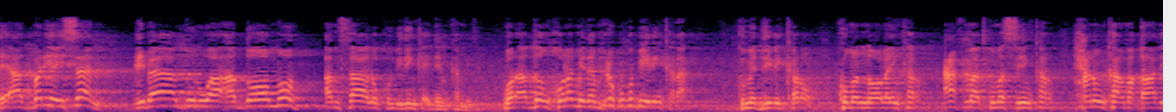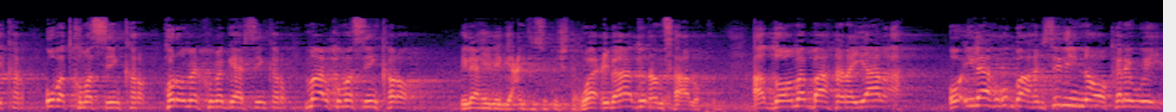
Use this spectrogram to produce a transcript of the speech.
ee aad baryaysaan cibaadun waa addoommo amhaalukum idinka idinka mida war addoon kula mida muxuu kugu biirin karaa kuma dili karo kuma noolayn karo caafimaad kuma siin karo xanuunkaama qaadi karo ubad kuma siin karo horumar kuma gaarsiin karo maal kuma siin karo ilaahay bay gacantiisa ku jirtaa waa cibaadun amhaalukum addoommo baahanayaal ah oo ilaah u baahan sidiinna oo kale weeye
